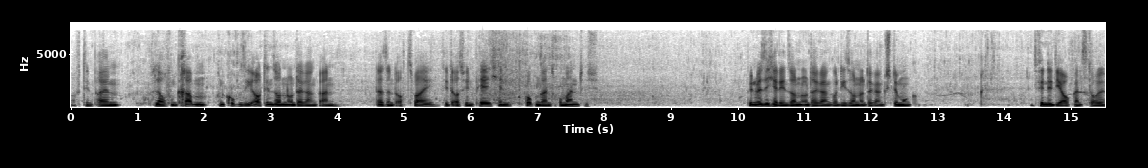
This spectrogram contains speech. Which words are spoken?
Auf den Palmen laufen Krabben und gucken sich auch den Sonnenuntergang an. Da sind auch zwei, sieht aus wie ein Pärchen, gucken ganz romantisch. Bin mir sicher, den Sonnenuntergang und die Sonnenuntergangsstimmung findet ihr auch ganz toll.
